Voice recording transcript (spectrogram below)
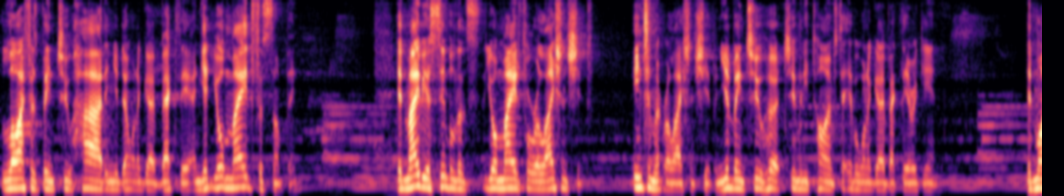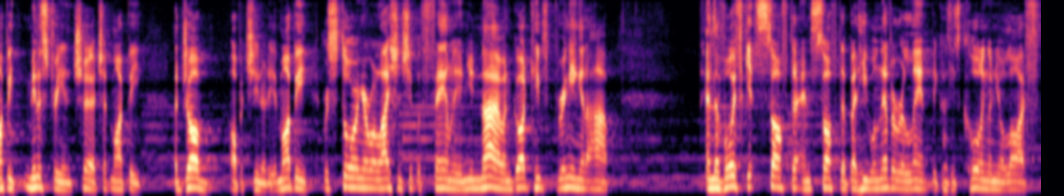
life has been too hard, and you don't want to go back there, and yet you're made for something. It may be as simple as you're made for relationship, intimate relationship, and you've been too hurt too many times to ever want to go back there again. It might be ministry in church, it might be a job opportunity. It might be restoring a relationship with family, and you know, and God keeps bringing it up. And the voice gets softer and softer, but He will never relent because His calling on your life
